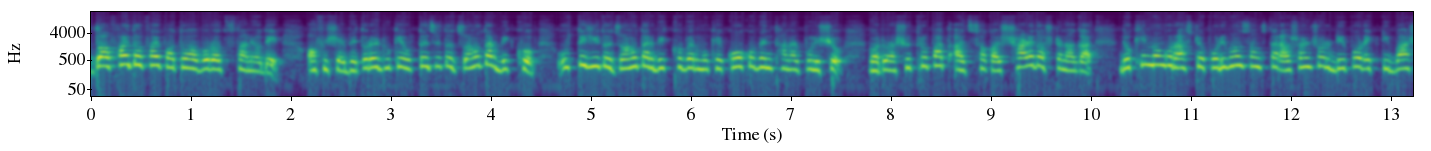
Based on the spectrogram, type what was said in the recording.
দফায় দফায় পথ অবরোধ স্থানীয়দের। অফিসের ভেতরে ঢুকে উত্তেজিত জনতার বিক্ষোভ, উত্তেজিত জনতার বিক্ষোভের মুখে কোকুবেন থানার পুলিশও। ঘটনার সূত্রপাত আজ সকাল সাড়ে দশটা নাগাদ। দক্ষিণবঙ্গ রাষ্ট্রীয় পরিবহন সংস্থার আসানসোল ডিপোর একটি বাস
